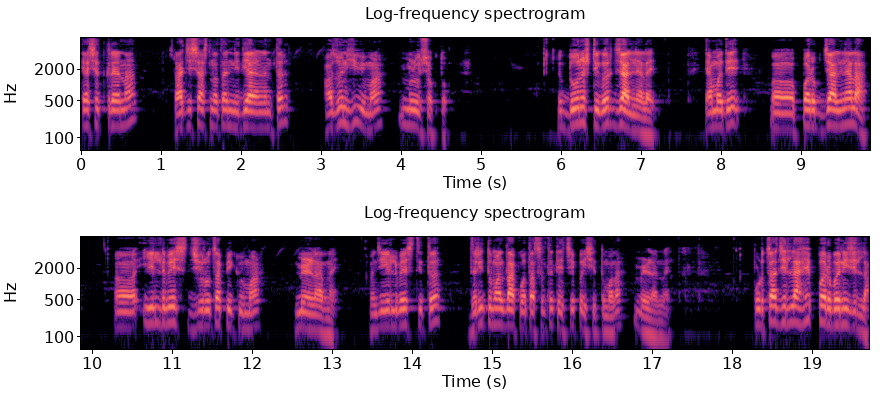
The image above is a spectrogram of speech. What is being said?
त्या शेतकऱ्यांना राज्य शासनाचा निधी आल्यानंतर अजूनही विमा मिळू शकतो. दोन स्टिगर जालन्याला आहेत. यामध्ये पर जालन्याला इल्ड बेस झिरोचा पीक विमा मिळणार नाही. म्हणजे इल्ड बेस तिथं जरी तुम्हाला दाखवत असेल तर त्याचे पैसे तुम्हाला मिळणार नाहीत. पुढचा जिल्हा आहे परभणी जिल्हा.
